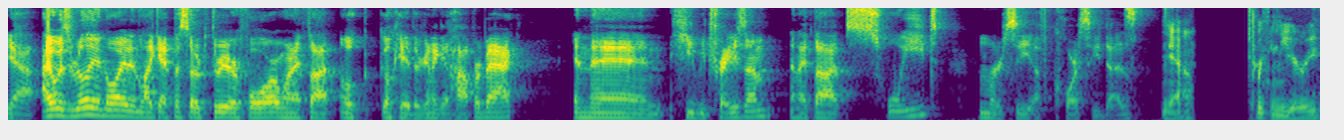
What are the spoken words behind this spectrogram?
yeah, I was really annoyed in like episode three or four when I thought, oh, okay, they're gonna get Hopper back, and then he betrays them, and I thought, sweet mercy, of course he does. Yeah, freaking Yuri.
